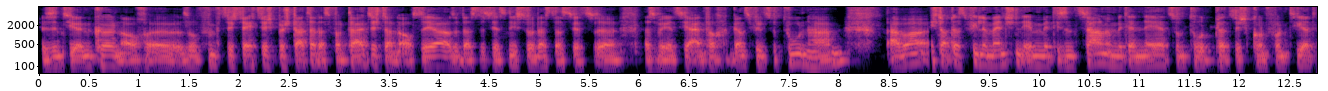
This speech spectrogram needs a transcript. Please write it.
wir sind hier in Köln auch äh, so 50, 60 Bestatter, das verteilt sich dann auch sehr. Also das ist jetzt nicht so, dass das jetzt, äh, dass wir jetzt hier einfach ganz viel zu tun haben. Aber ich glaube, dass viele Menschen eben mit diesen Zahlen und mit der Nähe zum Tod plötzlich konfrontiert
